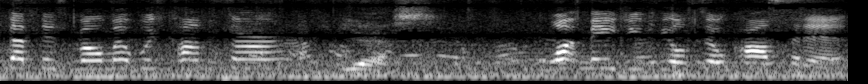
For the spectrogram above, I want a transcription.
think that this moment would come, sir? Yes. What made you feel so confident?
